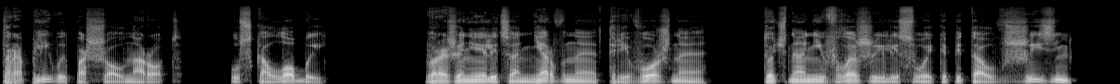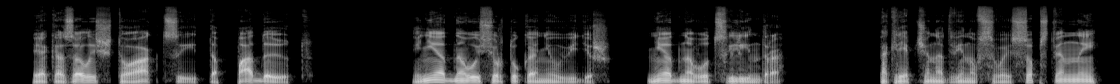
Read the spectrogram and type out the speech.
Торопливый пошел народ, узколобый. Выражение лица нервное, тревожное. Точно они вложили свой капитал в жизнь, и оказалось, что акции-то падают. И ни одного сюртука не увидишь, ни одного цилиндра. Покрепче надвинув свой собственный,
